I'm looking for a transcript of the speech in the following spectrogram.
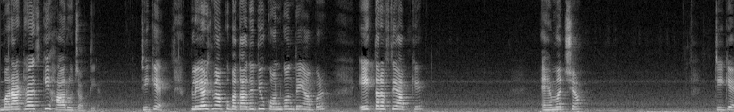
मराठा की हार हो जाती है। ठीक है? प्लेयर्स मैं आपको बता देती हूँ कौन कौन थे यहाँ पर। एक तरफ़ थे आपके अहमद शाह। ठीक है?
